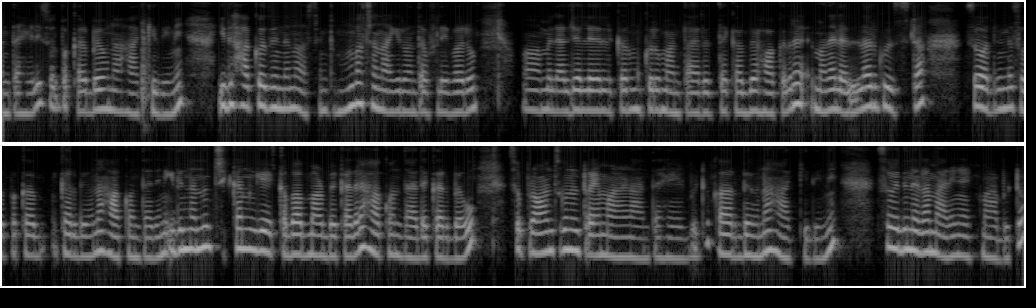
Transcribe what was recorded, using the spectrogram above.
ಅಂತ ಹೇಳಿ ಸ್ವಲ್ಪ ಕರಿಬೇವನ್ನ ಹಾಕಿದ್ದೀನಿ. ಇದು ಹಾಕೋದ್ರಿಂದನೂ ಅಷ್ಟೇ ತುಂಬ ಚೆನ್ನಾಗಿರುವಂಥ ಫ್ಲೇವರು ಆಮೇಲೆ ಅಲ್ಲಿ ಅಲ್ಲೆಲ್ಲಿ ಕರ್ಮ್ ಕರುಮ್ ಅಂತ ಇರುತ್ತೆ ಕರಿಬೇವು ಹಾಕಿದ್ರೆ ಮನೇಲಿ ಎಲ್ಲರಿಗೂ ಇಷ್ಟ. ಸೊ ಅದರಿಂದ ಸ್ವಲ್ಪ ಕಬ್ ಕರಿಬೇವನ್ನ ಹಾಕೊತಾ ಇದ್ದೀನಿ. ಇದನ್ನು ನಾನು ಚಿಕನ್ಗೆ ಕಬಾಬ್ ಮಾಡಬೇಕಾದ್ರೆ ಹಾಕೊತಾ ಇದ್ದೆ. ಕರಿಬೇವು. ಸೊ ಪ್ರಾನ್ಸ್ಗೂ ಟ್ರೈ ಮಾಡೋಣ ಅಂತ ಹೇಳಿಬಿಟ್ಟು ಕರಿಬೇವನ್ನ ಹಾಕಿದ್ದೀನಿ. ಸೊ ಇದನ್ನೆಲ್ಲ ಮ್ಯಾರಿನೇಟ್ ಮಾಡಿಬಿಟ್ಟು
